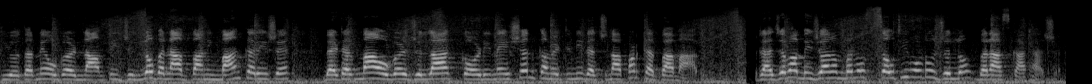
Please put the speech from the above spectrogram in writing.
દિયોદરને ઓગળ નામથી જિલ્લો બનાવવાની માંગ કરી છે. બેઠકમાં ઓગળ જિલ્લા કોઓર્ડિનેશન કમિટીની રચના પણ કરવામાં આવી. રાજ્યમાં બીજા નંબરનો સૌથી મોટો જિલ્લો બનાસકાંઠા છે.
